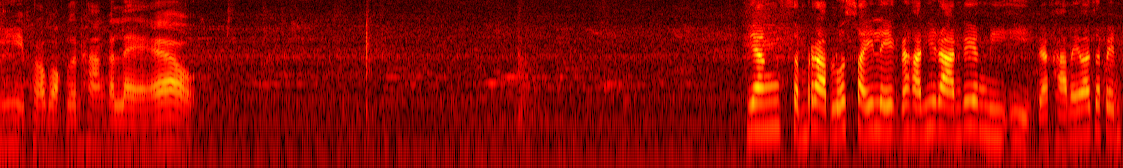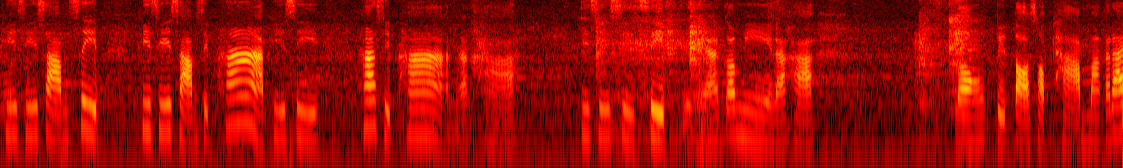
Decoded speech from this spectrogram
นี่พอบอกเดินทางกันแล้ว ยังสำหรับรถไซส์เล็กนะคะ ที่ร้านก็ยังมีอีกนะคะ ไม่ว่าจะเป็น PC 30 PC 35 PC 55 นะคะ PC 40 อย่างเงี้ยก็มีนะคะ ลองติดต่อสอบถามมาก็ได้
